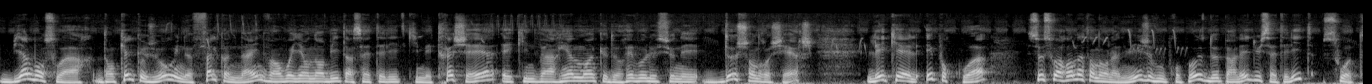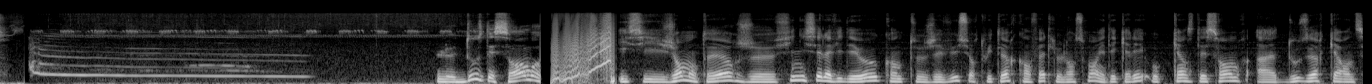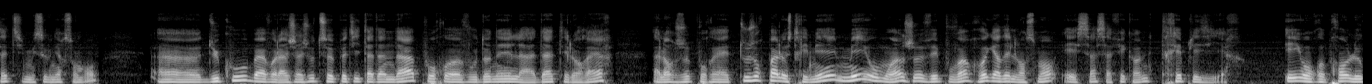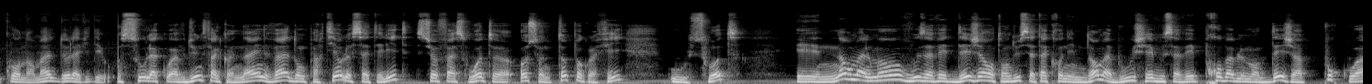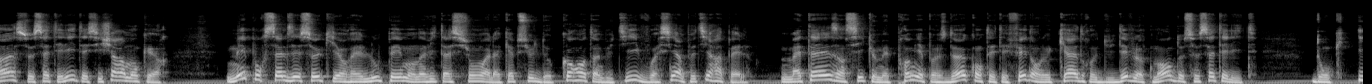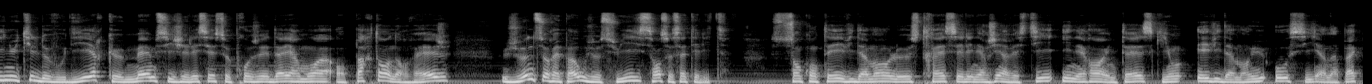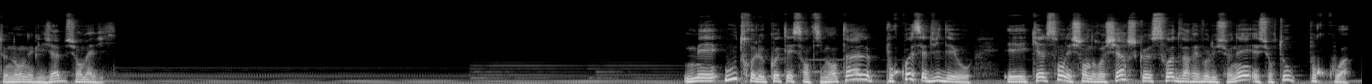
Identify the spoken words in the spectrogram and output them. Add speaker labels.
Speaker 1: Bien le bonsoir. Dans quelques jours, une Falcon 9 va envoyer en orbite un satellite qui m'est très cher et qui ne va rien de moins que de révolutionner deux champs de recherche. Lesquels et pourquoi? Ce soir, en attendant la nuit, je vous propose de parler du satellite SWOT. Le 12 décembre, Ici Jean Monteur, je finissais la vidéo quand j'ai vu sur Twitter qu'en fait le lancement est décalé au 15 décembre à 12h47 si mes souvenirs sont bons. Euh, du coup, bah voilà, j'ajoute ce petit addenda pour euh, vous donner la date et l'horaire. Alors je pourrais toujours pas le streamer, mais au moins je vais pouvoir regarder le lancement et ça, ça fait quand même très plaisir. Et on reprend le cours normal de la vidéo. Sous la coiffe d'une Falcon 9 va donc partir le satellite Surface Water Ocean Topography, ou SWOT, et normalement, vous avez déjà entendu cet acronyme dans ma bouche et vous savez probablement déjà pourquoi ce satellite est si cher à mon cœur. Mais pour celles et ceux qui auraient loupé mon invitation à la capsule de Corentin Buty, voici un petit rappel. Ma thèse ainsi que mes premiers postdocs ont été faits dans le cadre du développement de ce satellite. Donc inutile de vous dire que même si j'ai laissé ce projet derrière moi en partant en Norvège, je ne serais pas où je suis sans ce satellite sans compter évidemment le stress et l'énergie investie inhérents à une thèse qui ont évidemment eu aussi un impact non négligeable sur ma vie. Mais outre le côté sentimental, pourquoi cette vidéo? Et quels sont les champs de recherche que SWOT va révolutionner et surtout pourquoi?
